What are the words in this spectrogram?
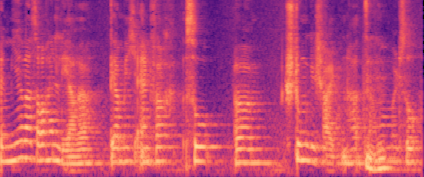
bei mir war es auch ein Lehrer, der mich einfach so ähm, stumm geschalten hat, sagen wir mhm. mal so.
